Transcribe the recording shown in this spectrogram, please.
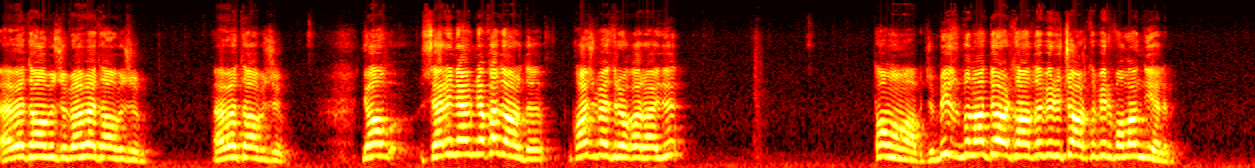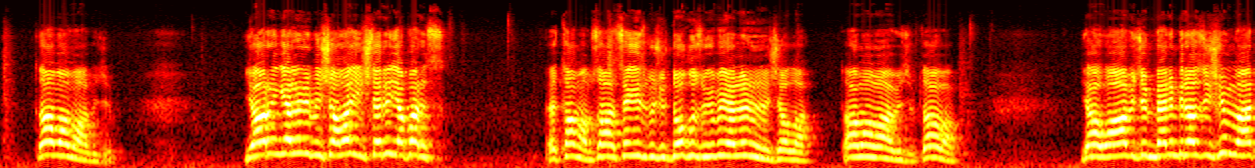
Evet abicim, evet abicim. Evet abicim. Ya senin ev ne kadardı? Kaç metrekareydi? Tamam abicim. Biz buna 4 artı 1, 3 artı 1 falan diyelim. Tamam abicim. Yarın gelirim inşallah işleri yaparız. E tamam saat 8.30 9 gibi gelirim inşallah. Tamam abicim tamam. Ya abicim benim biraz işim var.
